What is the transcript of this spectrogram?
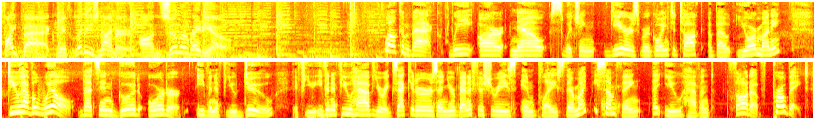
Fight Back with Libby Znaimer on Zoomer Radio. Welcome back. We are now switching gears. We're going to talk about your money. Do you have a will that's in good order? Even if you do, if you even if you have your executors and your beneficiaries in place, there might be something that you haven't thought of. Probate.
